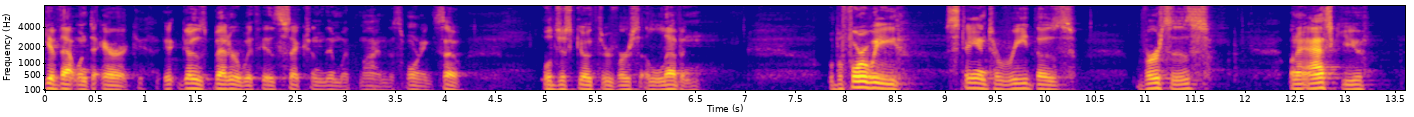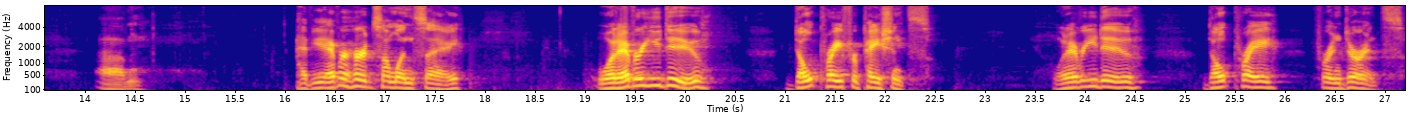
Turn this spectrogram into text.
give that one to Eric. It goes better with his section than with mine this morning. So we'll just go through verse 11. Well, before we stand to read those verses, I want to ask you um, have you ever heard someone say, whatever you do, don't pray for patience? Whatever you do, don't pray for endurance.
